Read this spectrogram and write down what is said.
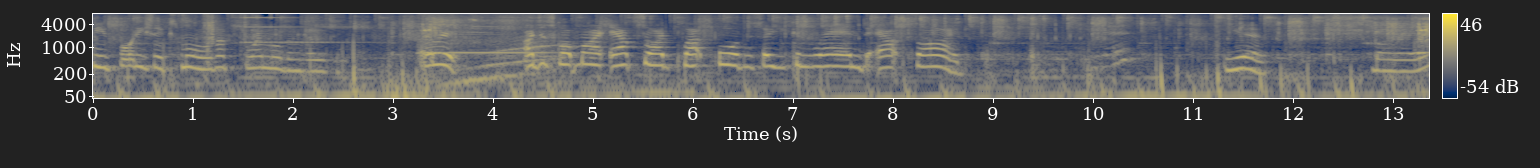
need 46 more. That's way more than crazy. Eric, I just got my outside platform so you can land outside. Yeah. My way.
